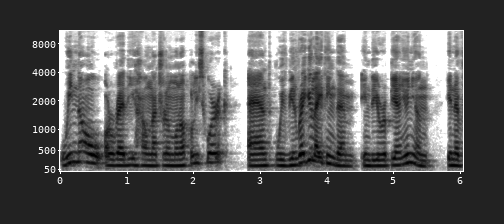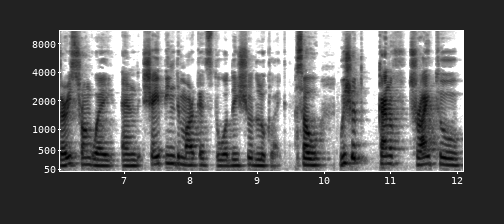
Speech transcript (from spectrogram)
we know already how natural monopolies work, and we've been regulating them in the European Union in a very strong way and shaping the markets to what they should look like. So we should kind of try to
